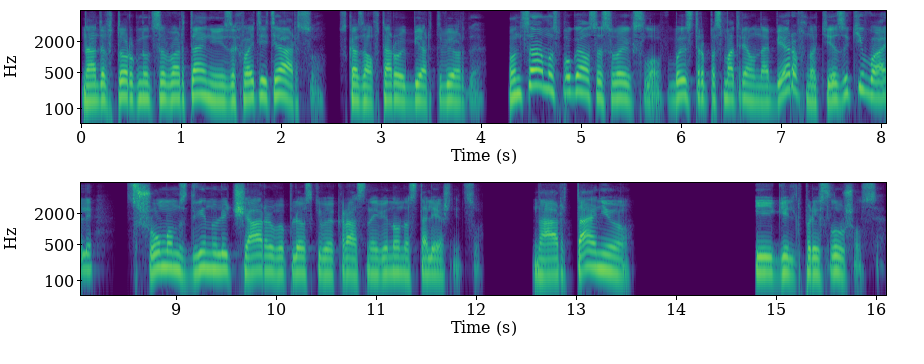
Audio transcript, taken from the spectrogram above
«Надо вторгнуться в Артанию и захватить Арсу», — сказал второй Бер твердо. Он сам испугался своих слов, быстро посмотрел на Беров, но те закивали, с шумом сдвинули чары, выплескивая красное вино на столешницу. «На Артанию!» Игельд прислушался.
